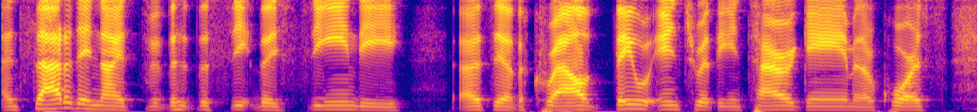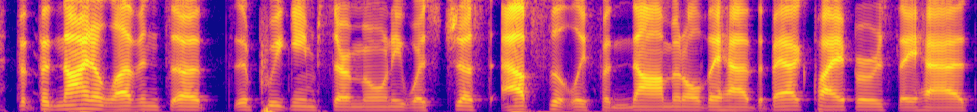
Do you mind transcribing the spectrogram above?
and Saturday night the the the, the scene the as yeah, the crowd they were into it the entire game, and of course the the 9/11 uh, the pregame ceremony was just absolutely phenomenal. They had the bagpipers, they had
